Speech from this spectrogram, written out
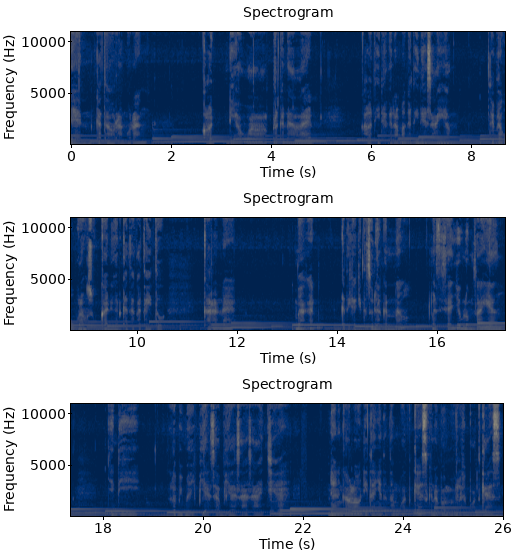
Dan kata orang-orang kalau di awal perkenalan kalau tidak kenal maka tidak sayang. Tapi aku kurang suka dengan kata-kata itu karena bahkan ketika kita sudah kenal masih saja belum sayang jadi lebih baik biasa-biasa saja. Dan kalau ditanya tentang podcast, kenapa memilih podcast?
